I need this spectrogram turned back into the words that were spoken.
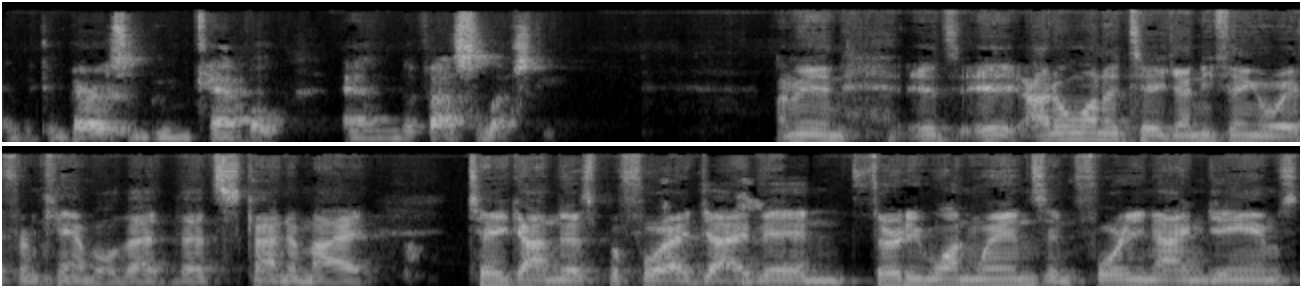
in the comparison between Campbell and Vasilevskiy. I mean, it's. It, I don't want to take anything away from Campbell. That that's kind of my take on this before I dive in. 31 wins in 49 games.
